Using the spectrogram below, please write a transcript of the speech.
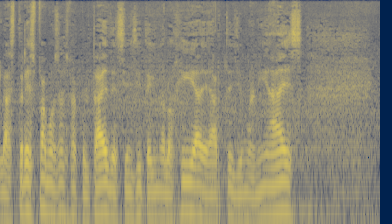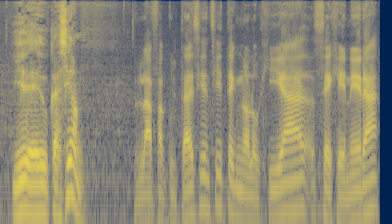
las, tres famosas facultades de ciencia y tecnología, de artes y humanidades y de educación. La facultad de ciencia y tecnología se genera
